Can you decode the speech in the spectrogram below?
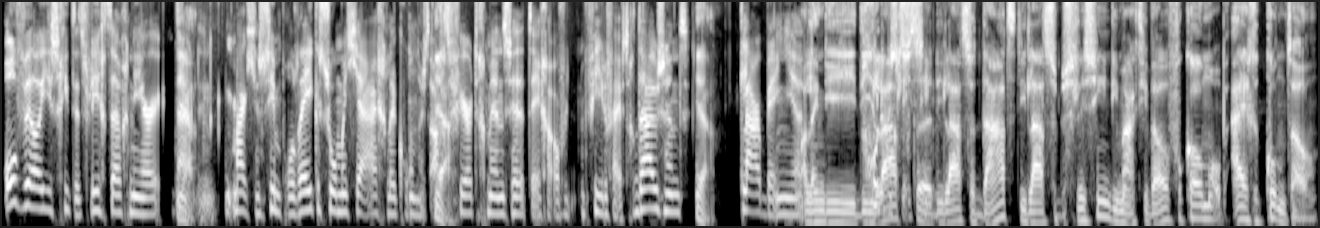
Ofwel je schiet het vliegtuig neer. Nou, ja. Dan maak je een simpel rekensommetje eigenlijk. 148 ja. mensen tegenover 54.000. Ja klaar ben je. Alleen die, die, laatste, die laatste daad, die laatste beslissing... die maakt hij wel volkomen op eigen konto.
